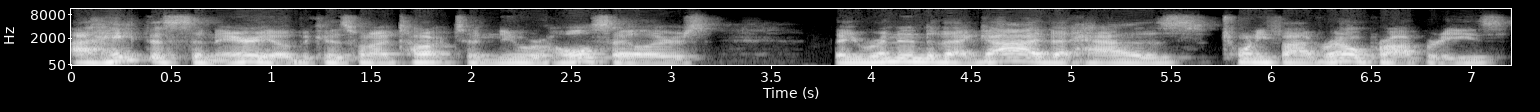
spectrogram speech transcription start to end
I hate this scenario because when I talk to newer wholesalers, they run into that guy that has 25 rental properties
